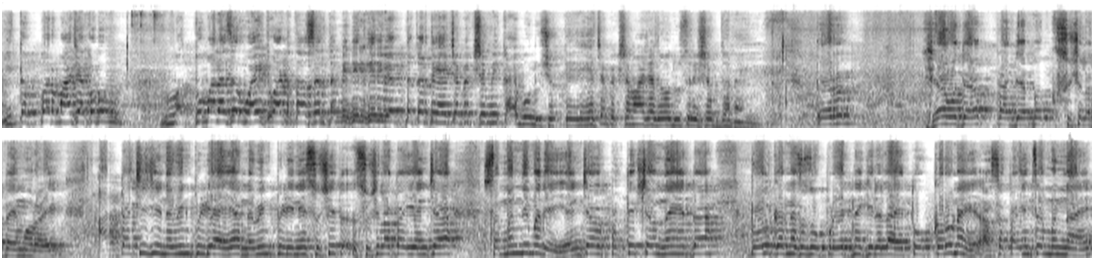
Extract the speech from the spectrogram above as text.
इतप्पर माझ्याकडून तुम्हाला जर वाईट वाटत असेल तर मी दिलगिरी व्यक्त करते. ह्याच्यापेक्षा मी काय बोलू शकते? ह्याच्यापेक्षा माझ्याजवळ दुसरे शब्द नाही. तर ह्या होत्या प्राध्यापक सुशीलाताई मोराळे. आत्ताची जी नवीन पिढी आहे या नवीन पिढीने सुशीत सुशीलाताई यांच्या संबंधीमध्ये यांच्या प्रत्यक्ष न येता ट्रोल करण्याचा जो प्रयत्न केलेला आहे तो करू नये असं ताईंचं म्हणणं आहे.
